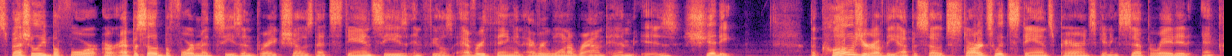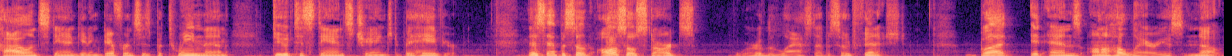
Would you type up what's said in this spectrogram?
Especially before or episode before mid-season break shows that Stan sees and feels everything and everyone around him is shitty. The closure of the episode starts with Stan's parents getting separated and Kyle and Stan getting differences between them due to Stan's changed behavior. This episode also starts where the last episode finished, but it ends on a hilarious note.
